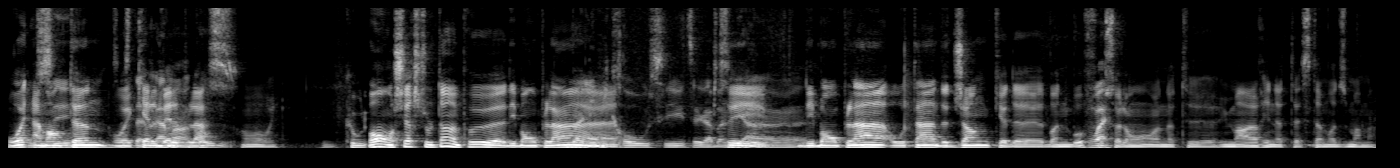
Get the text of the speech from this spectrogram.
Ouais, à. Moncton. Ouais, quelle belle place. Ouais. Cool. Bon, on cherche tout le temps un peu euh, des bons plans. Ben, euh, les micros aussi, tu sais, la bonne bière. euh, des bons plans, autant de junk que de bonne bouffe, Ouais. selon notre euh, humeur et notre estomac du moment.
